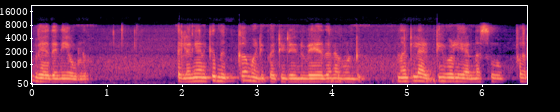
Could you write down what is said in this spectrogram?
വേദനയേ ഉള്ളൂ. അല്ലെങ്കിൽ എനിക്ക് നിക്കാൻ വേണ്ടി പറ്റില്ല വേദന കൊണ്ട്. നല്ല അടിപൊളിയാണ് സൂപ്പർ.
